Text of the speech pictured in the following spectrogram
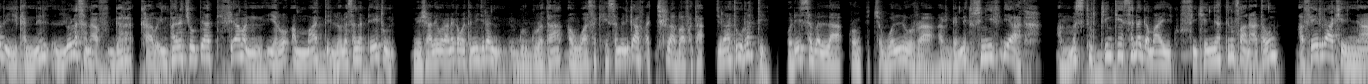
Abiyyi kanneen lola sanaaf gara kaaba Impaayera Itiyoophiyaatti fe'aman yeroo ammaatti lola sana dheetuun meeshaalee waraanaa qabatanii jiran gurgurataa hawaasa keessa miliqaaf achirraa baafataa jiraatu irratti odeessa bal'aa Oromticha walloo irraa argannetu siniif dhiyaata. Ammas turtiin keessa nagamaayii kurfii keenyaatti nu faanaa ta'uun afeerraa keenya.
